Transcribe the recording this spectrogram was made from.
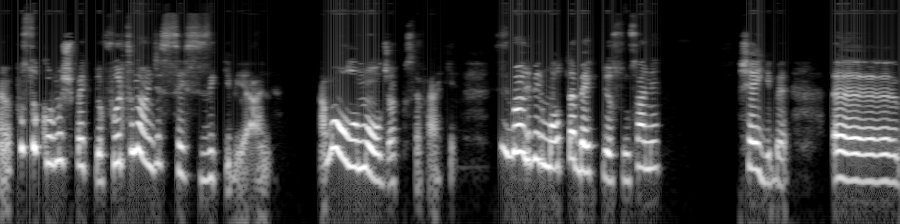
Yani pusu kurmuş bekliyor. Fırtına öncesi sessizlik gibi yani. Ama olumlu olacak bu seferki. Siz böyle bir modda bekliyorsunuz. Hani şey gibi e,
